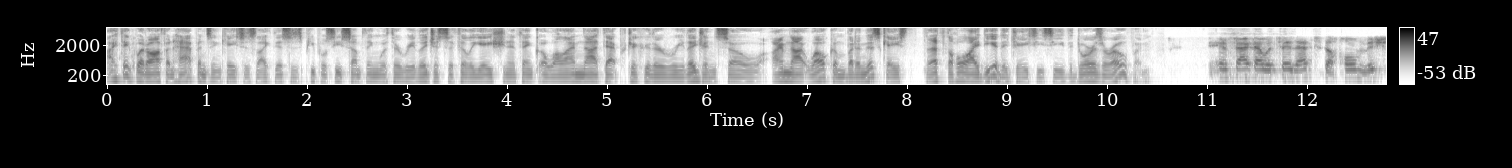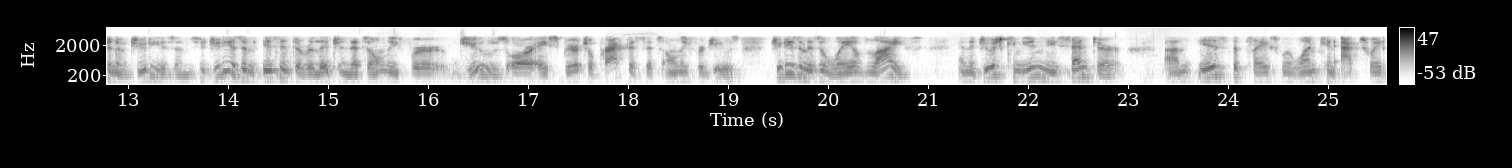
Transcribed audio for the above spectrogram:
I think what often happens in cases like this is people see something with their religious affiliation and think, oh, well, I'm not that particular religion, so I'm not welcome. But in this case, that's the whole idea of the JCC. The doors are open. In fact, I would say that's the whole mission of Judaism. So Judaism isn't a religion that's only for Jews or a spiritual practice that's only for Jews. Judaism is a way of life. And the Jewish Community Center um, is the place where one can actuate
